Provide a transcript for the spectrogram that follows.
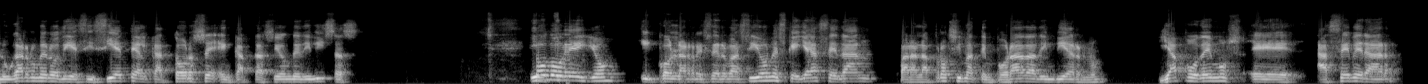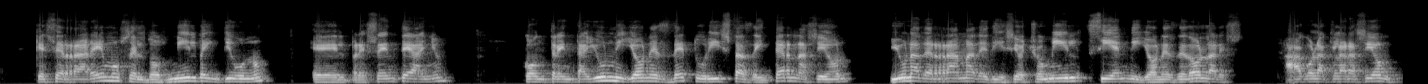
lugar número 17 al 14 en captación de divisas. Todo ello y con las reservaciones que ya se dan para la próxima temporada de invierno, ya podemos eh, aseverar que cerraremos el 2021, el presente año, con 31 millones de turistas de internación y una derrama de 18 mil 100 millones de dólares. Hago la aclaración,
